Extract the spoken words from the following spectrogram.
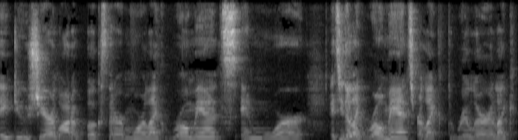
they do share a lot of books that are more like romance and more it's either like romance or like thriller, like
